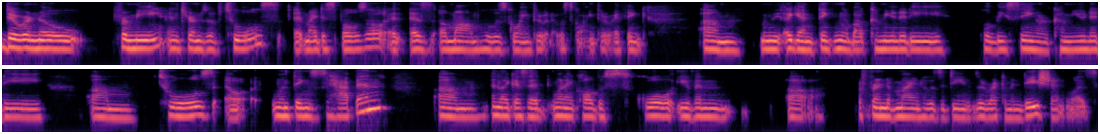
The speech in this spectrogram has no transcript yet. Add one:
there were no, for me, in terms of tools at my disposal as a mom who was going through what I was going through. I think um, when we, again, thinking about community policing or community um, tools uh, when things happen. Um, and like I said, when I called the school, even uh, a friend of mine who was a dean, the recommendation was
